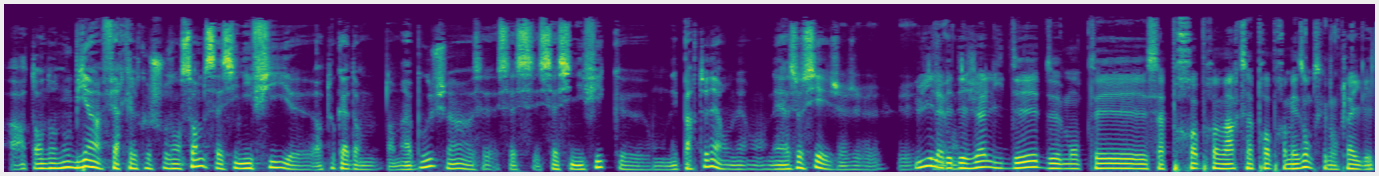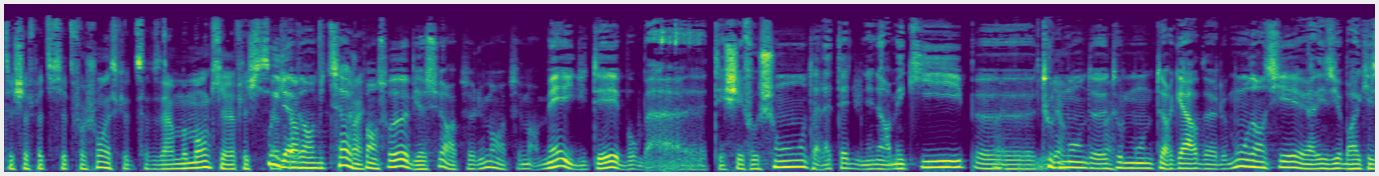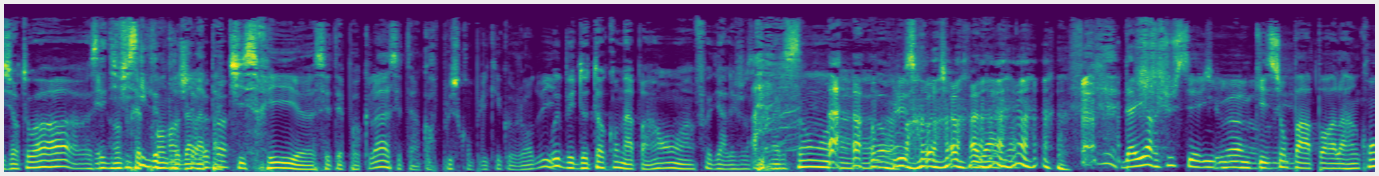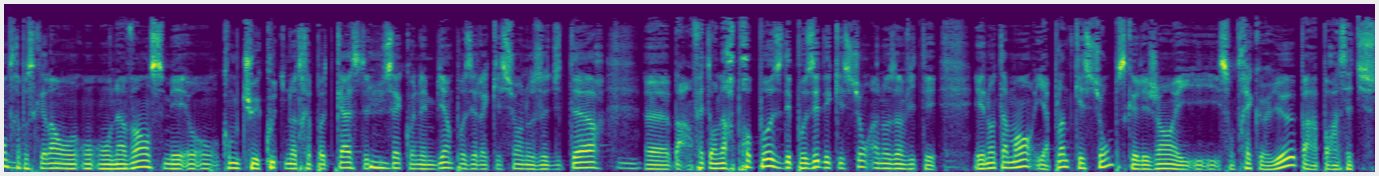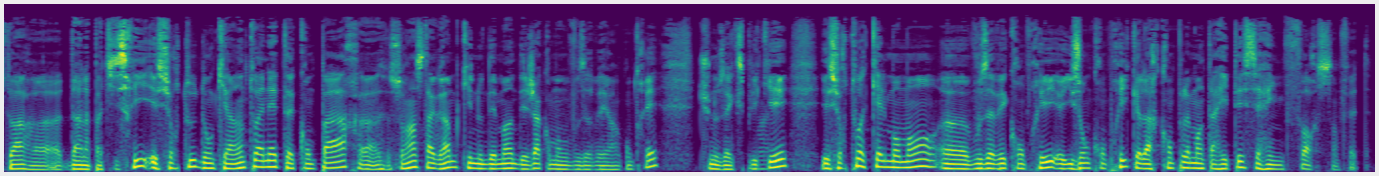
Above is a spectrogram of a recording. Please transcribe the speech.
attendons-nous bien faire quelque chose ensemble. Ça signifie, euh, en tout cas dans, dans ma bouche, hein, ça, ça, ça signifie qu'on est partenaire, on est, on est associé. Je, je, Lui, il avait déjà l'idée de monter sa propre marque, sa propre maison, parce que donc là, il était chef pâtissier de Fauchon. Est-ce que ça faisait un moment qu'il réfléchissait Oui, à il ça avait envie de ça, je pense. Oui, bien sûr, absolument, absolument. Mais il était bon, bah, t'es chez Fauchon, t'as la tête d'une énorme équipe, euh, Ouais, tout le monde, Ouais. tout le monde te regarde, le monde entier a les yeux braqués sur toi. euh, C'est difficile de franchir dans la pâtisserie, euh, cette époque-là, c'était encore plus compliqué qu'aujourd'hui. Oui, mais d'autant qu'on n'a pas un rond, hein, faut dire les choses comme elles sont. euh, En plus. D'ailleurs, juste une, vois, une on question est- par rapport à la rencontre, parce que là, on, on- on avance, mais on- comme tu écoutes notre podcast, tu Mm. sais qu'on aime bien poser la question à nos auditeurs. Mm. Euh, bah, en fait, on leur propose de poser des questions à nos invités. Et notamment, il y a plein de questions, parce que les gens, ils, ils sont très curieux par rapport à cette histoire euh, dans la pâtisserie. Et surtout, donc, il y a Antoinette Compare euh, sur Instagram qui nous demande déjà comment vous avez rencontré. Tu nous as expliqué. Et surtout, à quel moment euh, vous avez compris, ils ont compris que leur complémentarité serait une force, en fait.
